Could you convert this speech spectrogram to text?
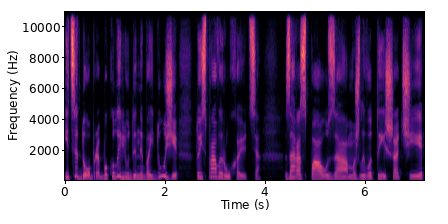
І це добре, бо коли люди не байдужі, то й справи рухаються. Зараз пауза, можливо, тиша чи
